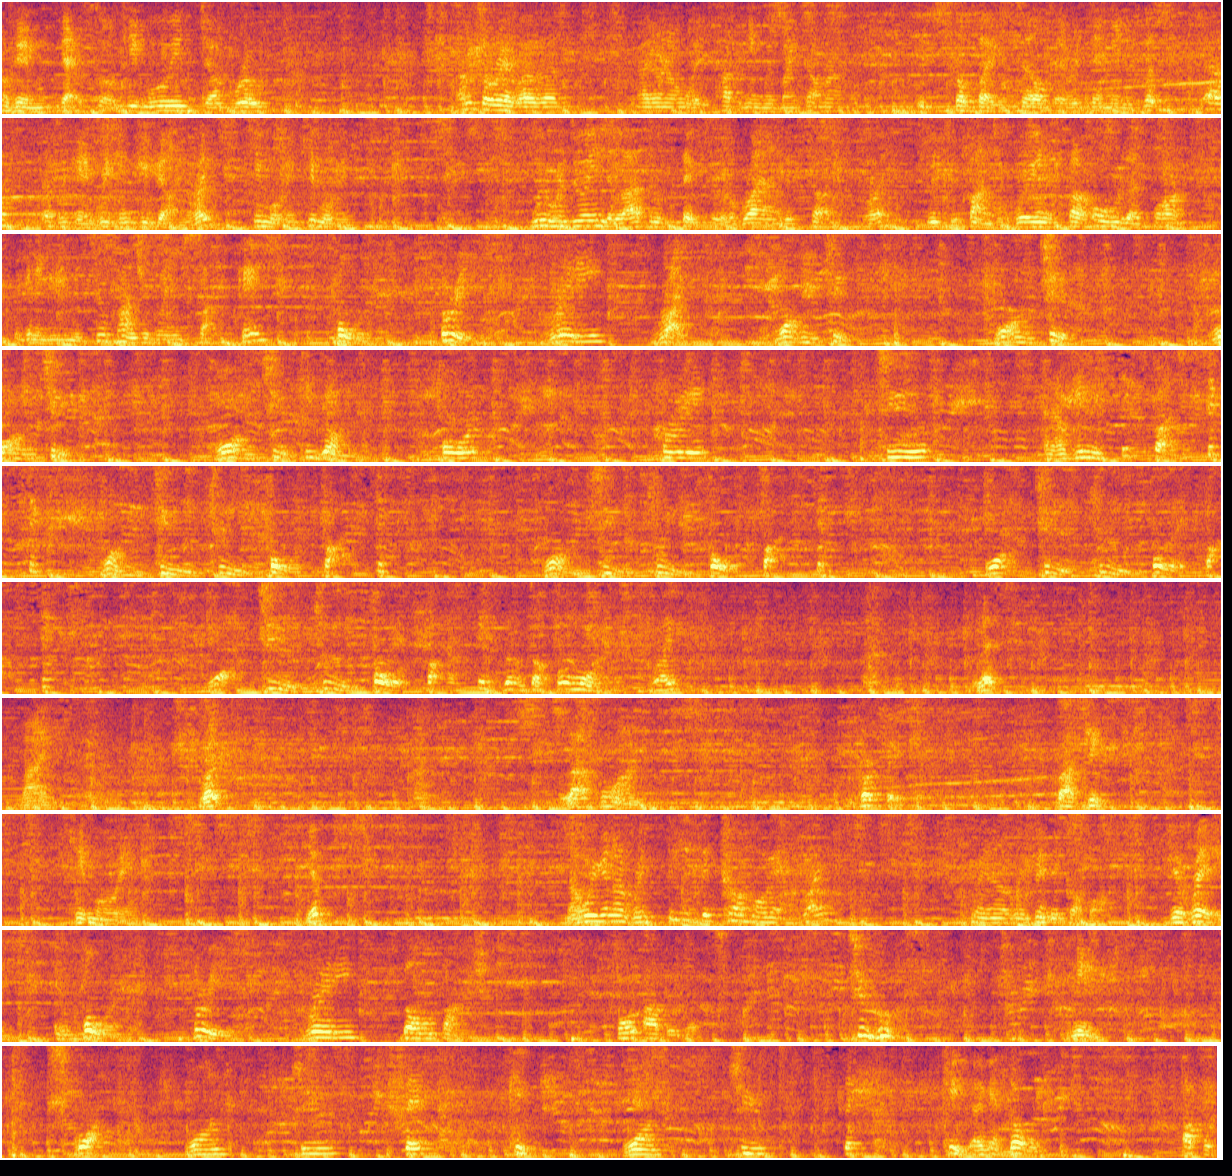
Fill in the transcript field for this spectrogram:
Okay, guys, so keep moving, jump rope. I'm sorry about that. I don't know what is happening with my camera. It stopped by itself every 10 minutes, but that's, that's okay. We can keep going, right? Keep moving, keep moving. We were doing the lateral step to the right and left side, right? With two punches. We're gonna start over that part. We're gonna give you two punches on each side, okay? Four, three, ready, right. One, two. One, two. One, two. One, two. Keep going. Four, three, two, and now give me six punches. Six, six. One, two, three, four, five, six. One, two, three, four, five, six. One, two, three, four, five, six. One, two, three, four, five, six. Don't stop. Four more. Right. Left. Nice. Right. Last one. Perfect. Back kicks. Keep moving. Yep. Now we're gonna repeat the combo again, right? We're gonna repeat the combo. Get ready. In four, three, ready, double punch. Four uppercuts. Two hooks. Knees. Squat. One, two, step, kick. One, two, step, kick. Again, double. Upper.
